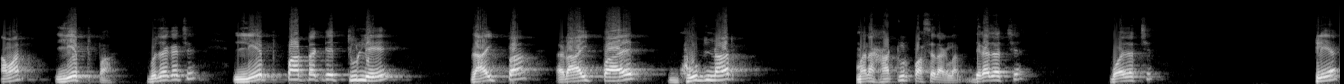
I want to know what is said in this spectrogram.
আমার লেফট পা, বোঝা গেছে? লেফট পাটাকে তুলে রাইট পা রাইট পায়ের ঘুটনার মানে হাঁটুর পাশে রাখলাম। দেখা যাচ্ছে? বোঝা যাচ্ছে? ক্লিয়ার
